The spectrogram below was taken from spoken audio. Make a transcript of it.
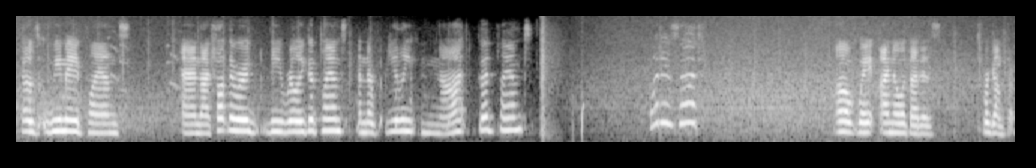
Because we made plans, and I thought they would be really good plans, and they're really not good plans. What is that? Oh, wait, I know what that is. It's for Gunther.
